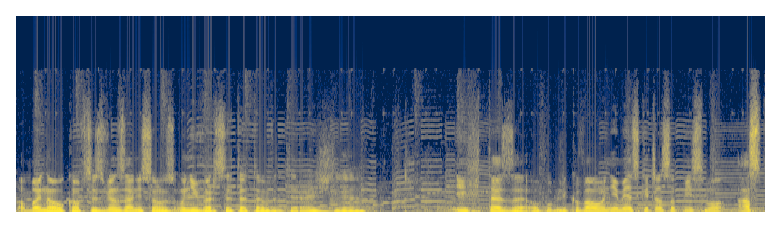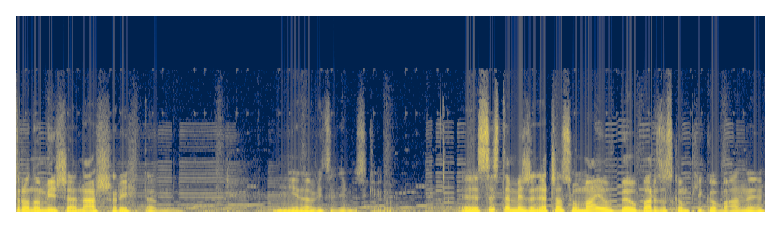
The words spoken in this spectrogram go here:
Obaj naukowcy związani są z Uniwersytetem w Dreźnie. Ich tezę opublikowało niemieckie czasopismo Astronomische Nachrichten. Nienawidzę niemieckiego. Y, System mierzenia czasu Majów był bardzo skomplikowany.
